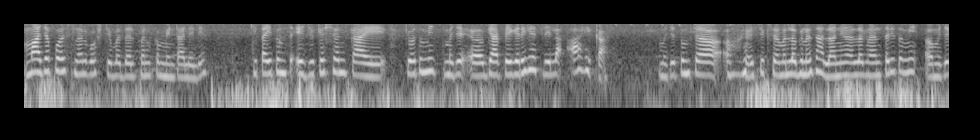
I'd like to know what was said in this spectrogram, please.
माझ्या पर्सनल गोष्टीबद्दल पण कमेंट आलेली. की ताई तुमचं एज्युकेशन काय आहे? किंवा तुम्ही म्हणजे गॅप वगैरे घेतलेला आहे का? म्हणजे तुमच्या शिक्षण लग्न झालं आणि लग्नानंतरही तुम्ही म्हणजे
